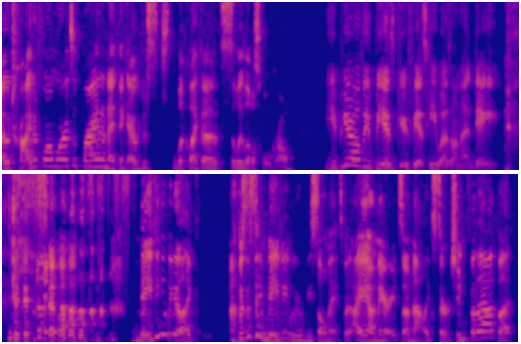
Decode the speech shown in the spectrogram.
I would try to form words with Brian, and I think I would just look like a silly little schoolgirl. You'd probably be as goofy as he was on that date. so. maybe we are like. I was gonna say maybe we would be soulmates, but I am married, so I'm not like searching for that. But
